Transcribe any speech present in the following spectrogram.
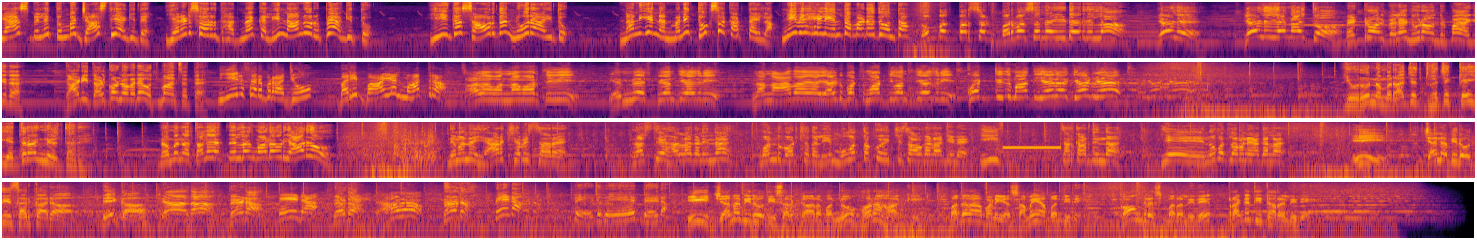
Gas ಬೆಲೆ ತುಂಬಾ ಜಾಸ್ತಿ ಆಗಿದೆ. ಎರಡ್ ಸಾವಿರದ ಹದಿನಾಲ್ಕಲ್ಲಿ ನಾನೂರು ರೂಪಾಯಿ ಆಗಿತ್ತು. ಈಗ ಸಾವಿರದ ನೂರ ಆಯ್ತು ನನಗೆ ನನ್ ಮನೆ ತೂಗ್ಸಕ್ ಆಗ್ತಾ ಇಲ್ಲ. ನೀವೇ ಹೇಳಿ ಎಂತ ಮಾಡೋದು ಅಂತ. ತೊಂಬತ್ ಪರ್ಸೆಂಟ್ ಭರವಸೆನ ಈಡೇರಿಲ್ಲ. ಹೇಳಿ ಹೇಳಿ ಏನಾಯ್ತು? ಪೆಟ್ರೋಲ್ ಬೆಲೆ ನೂರ ಒಂದ್ ರೂಪಾಯಿ ಆಗಿದೆ. ಗಾಡಿ ತಳ್ಕೊಂಡು ಹೋಗೋದೇ ಉತ್ತಮ ಅನ್ಸುತ್ತೆ. ನೀರು ಸರಬರಾಜು ಬರೀ ಬಾಯಲ್ಲಿ ಮಾತ್ರ. ಸಾಲ ಮನ್ನಾ ಮಾಡ್ತೀವಿ. ಎಂ ಎಸ್ ಪಿ ಅಂತ ಹೇಳಿದ್ರಿ. ನನ್ನ ಆದಾಯ ಎರಡು ಪಟ್ಟು ಮಾಡ್ತೀವಿ ಅಂತ ಹೇಳಿದ್ರಿ. ಕೊಟ್ಟಿದ್ ಮಾತು ಏನಾಯ್ತು ಹೇಳ್ರಿ ಇವರು ನಮ್ಮ ರಾಜ್ಯದ ಧ್ವಜಕ್ಕೆ ಎದುರಾಗಿ ನಿಲ್ತಾರೆ. ನಮ್ಮನ್ನ ತಲೆ ಎತ್ತ ನಿಲ್ಲಂಗ್ ಮಾಡೋರು ಯಾರು? ನಿಮ್ಮನ್ನ ಯಾರು ಕ್ಷಮಿಸ್ತಾರೆ? ರಸ್ತೆ ಹಳ್ಳಗಳಿಂದ ಒಂದು ವರ್ಷದಲ್ಲಿ ಮೂವತ್ತಕ್ಕೂ ಹೆಚ್ಚು ಸಾವುಗಳಾಗಿವೆ. ಈ ಸರ್ಕಾರದಿಂದ ಏನು ಬದಲಾವಣೆ ಆಗಲ್ಲ. ಈ ಜನ ವಿರೋಧಿ ಸರ್ಕಾರ ಬೇಕಾ? ಬೇಡ. ಬೇಡ. ಬೇಡ. ಬೇಡ. ಬೇಡ. ಬೇಡ. ಬೇಡವೇ ಬೇಡ. ಈ ಜನವಿರೋಧಿ ಸರ್ಕಾರವನ್ನು ಹೊರಹಾಕಿ ಬದಲಾವಣೆಯ ಸಮಯ ಬಂದಿದೆ. ಕಾಂಗ್ರೆಸ್ ಬರಲಿದೆ ಪ್ರಗತಿ ತರಲಿದೆ.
